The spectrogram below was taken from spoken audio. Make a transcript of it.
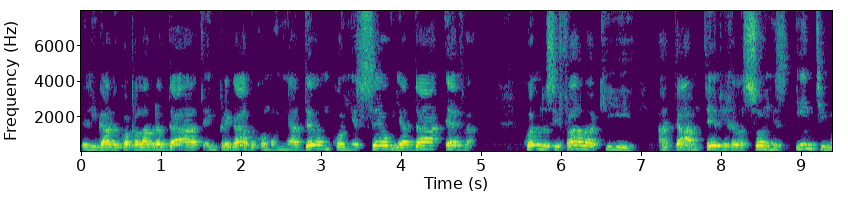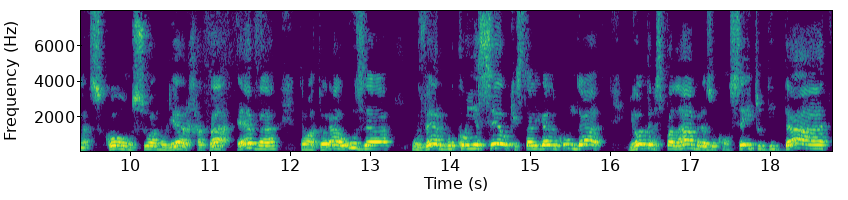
ligado com a palavra dat, é empregado como em Adão conheceu Yadá Eva. Quando se fala que Adão teve relações íntimas com sua mulher Havá, Eva, então a Torá usa o verbo conheceu, que está ligado com dat. Em outras palavras, o conceito de dat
